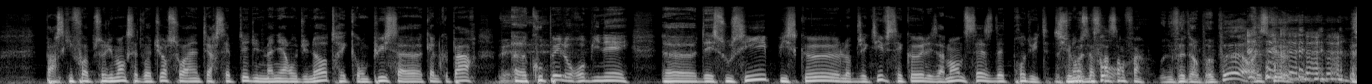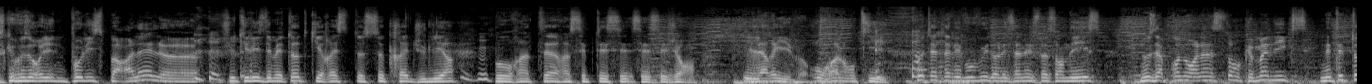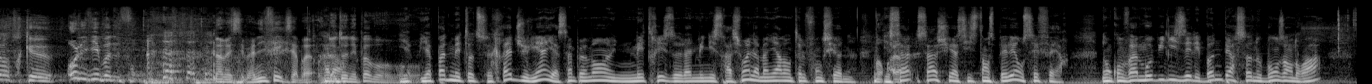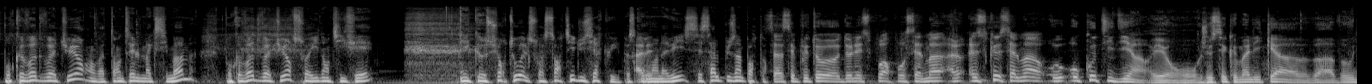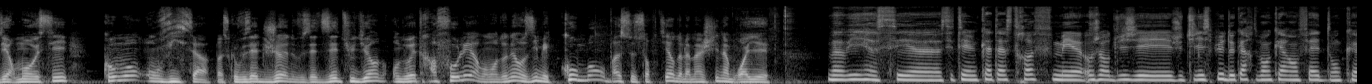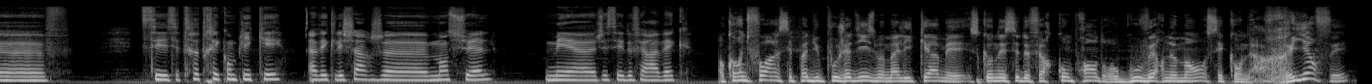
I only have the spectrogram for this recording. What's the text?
Parce qu'il faut absolument que cette voiture soit interceptée d'une manière ou d'une autre et qu'on puisse euh, quelque part euh, couper le robinet euh, des soucis, puisque l'objectif c'est que les amendes cessent d'être produites. Monsieur Sinon, ça sera sans fin. Vous nous faites un peu peur. Est-ce que, vous auriez une police parallèle J'utilise des méthodes qui restent secrètes, Julien, pour intercepter ces, ces- ces gens? Il arrive au ralenti. Peut-être l'avez-vous vu dans les années 70. Nous apprenons à l'instant que Manix n'était autre que Olivier Bonnefond. Non mais c'est magnifique, ça. Ne Alors, donnez pas vos... Il n'y a, pas de méthode secrète, Julien. Il y a simplement une maîtrise de l'administration et la manière dont elle fonctionne. Bon, et alors- ça, ça, chez Assistance PV, on sait faire. Donc, on va mobiliser les bonnes personnes aux bons endroits pour que votre voiture, on va tenter le maximum, pour que votre voiture soit identifiée et que surtout elle soit sortie du circuit. Parce qu'à mon avis, c'est ça le plus important. Ça, c'est plutôt de l'espoir pour Selma. Alors, est-ce que Selma, au, au quotidien, et on- je sais que Malika va, va vous dire moi aussi, comment on vit ça? Parce que vous êtes jeune, vous êtes étudiante, on doit être affolé à un moment donné. On se dit, mais comment on va se sortir de la machine à broyer? Bah oui, c'est, euh, c'était une catastrophe, mais aujourd'hui, j'ai, j'utilise plus de carte bancaire en fait, donc euh, c'est, c'est très très compliqué avec les charges euh, mensuelles, mais euh, j'essaie de faire avec. Encore une fois, hein, c'est pas du poujadisme, Malika, mais ce qu'on essaie de faire comprendre au gouvernement, c'est qu'on n'a rien fait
